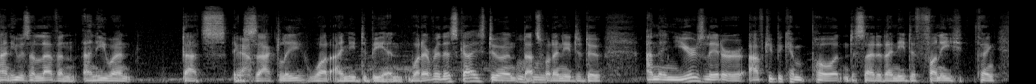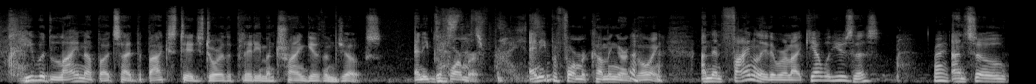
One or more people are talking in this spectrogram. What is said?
and he was 11, and he went, "That's exactly what I need to be in. Whatever this guy's doing, that's what I need to do." And then years later, after he became a poet and decided I need a funny thing, he would line up outside the backstage door of the Palladium and try and give them jokes. Any Yes, performer, that's right. any performer coming or going, and then finally they were like, "Yeah, we'll use this." Right. And so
